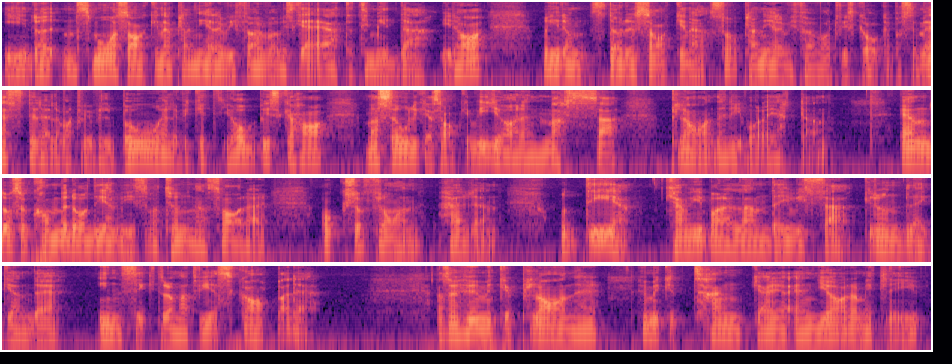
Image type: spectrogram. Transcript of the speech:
I de små sakerna planerar vi för vad vi ska äta till middag idag. Och i de större sakerna så planerar vi för vart vi ska åka på semester eller vart vi vill bo eller vilket jobb vi ska ha. Massa olika saker. Vi gör en massa planer i våra hjärtan. Ändå så kommer då delvis vad tungan svarar också från Herren. Och det kan vi bara landa i vissa grundläggande insikter om att vi är skapade. Alltså hur mycket planer, hur mycket tankar jag än gör om mitt liv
